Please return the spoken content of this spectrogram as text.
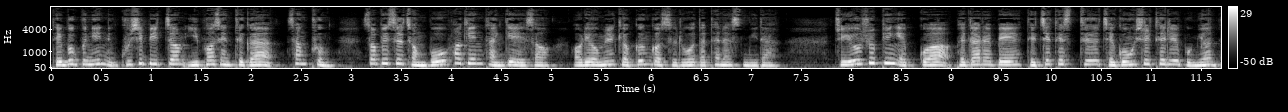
대부분인 92.2%가 상품, 서비스 정보 확인 단계에서 어려움을 겪은 것으로 나타났습니다. 주요 쇼핑 앱과 배달 앱의 대체 텍스트 제공 실태를 보면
